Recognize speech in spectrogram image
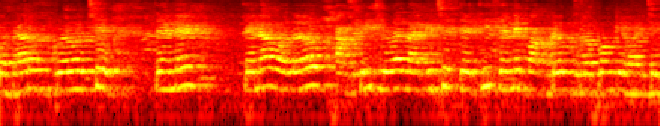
વધારો ગ્રહ છે. તેને તેના વલયો પાઘડી જેવા લાગે છે. તેથી તેને પાઘડ્યો ગ્રહ પણ કહેવાય છે.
